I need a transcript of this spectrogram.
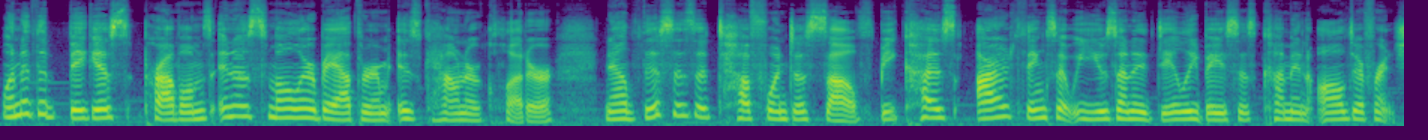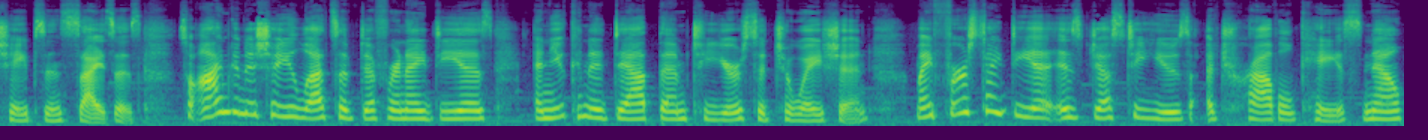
One of the biggest problems in a smaller bathroom is counter clutter. Now, this is a tough one to solve because our things that we use on a daily basis come in all different shapes and sizes. So, I'm going to show you lots of different ideas and you can adapt them to your situation. My first idea is just to use a travel case. Now,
